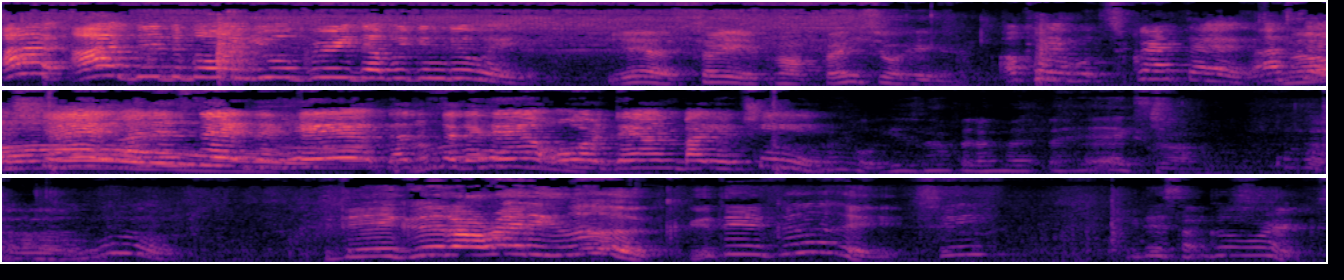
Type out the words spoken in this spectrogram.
I I did the bow and you agreed that we can do it. Yeah, say it's my facial hair. Okay, well, scrap that. I No. said shave. I didn't say the hair. I just said the head No. or down by your chin. No, he's not gonna make the hex now. Mhm. You did good already. Look, you did good. See, you did some good works.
